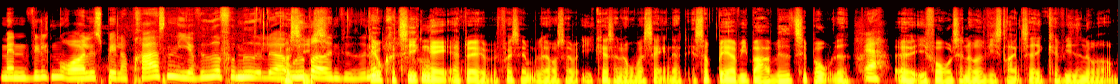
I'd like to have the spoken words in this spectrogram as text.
men hvilken rolle spiller pressen i at videreformidle og Præcis. udbrede en viden? Det er jo kritikken af, at øh, for eksempel også i Casanova-sagen, at så bærer vi bare vid til bålet Ja. øh, i forhold til noget, vi strengt taget ikke kan vide noget om.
